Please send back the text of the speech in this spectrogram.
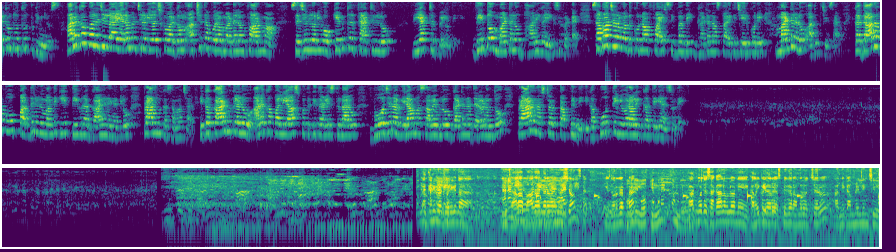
Welcome to Toorpu TV news. Anakapalli జిల్లా యలమంచిల నియోజకవర్గం అక్షతాపురం మండలం ఫార్మా సెజన్లోని ఓ కెమికల్ ఫ్యాక్టరీలో రియాక్టర్ పేలింది దీంతో మంటలు భారీగా ఎగిసిపడ్డాయి. సమాచారం అందుకున్న ఫైర్ సిబ్బంది ఘటనా స్థాయికి చేరుకొని మంటలను అదుపు చేశారు. ఇక దాదాపు పద్దెనిమిది మందికి తీవ్ర గాయాలైనట్లు ప్రాథమిక సమాచారం. ఇక కార్మికులను అనకపల్లి ఆసుపత్రికి తరలిస్తున్నారు. భోజన విరామ సమయంలో ఘటన జరగడంతో ప్రాణ నష్టం తప్పింది. ఇక పూర్తి వివరాలు ఇంకా తెలియాల్సి ఉంది. జరిగిన ఇది చాలా బాధాకరమైన విషయం ఈ దుర్ఘటన. కాకపోతే సకాలంలోనే కలెక్టర్ గారు ఎస్పీ గారు అందరూ వచ్చారు. అన్ని కంపెనీల నుంచి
